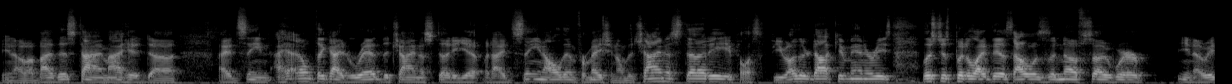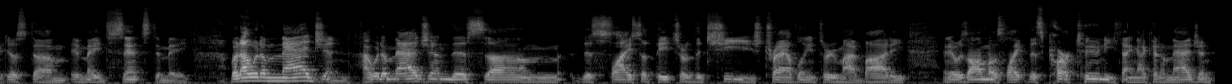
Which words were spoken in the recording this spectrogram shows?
You know, by this time I had, uh, I had seen, I don't think I'd read the China study yet, but I'd seen all the information on the China study, plus a few other documentaries. Let's just put it like this. I was enough so where, you know, it just, um, it made sense to me. But I would imagine, I would imagine this um, this slice of pizza or the cheese traveling through my body, and it was almost like this cartoony thing. I could imagine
